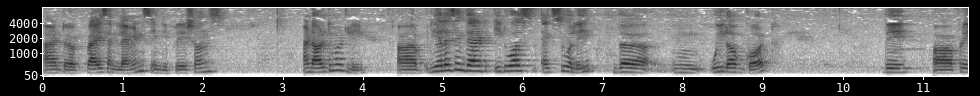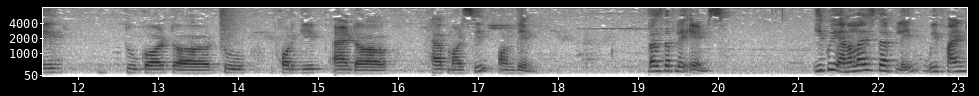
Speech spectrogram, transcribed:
and uh, cries and laments in depressions and ultimately uh, realizing that it was actually the um, will of God they uh, pray to God uh, to forgive and have mercy on them thus the play ends if we analyze the play we find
